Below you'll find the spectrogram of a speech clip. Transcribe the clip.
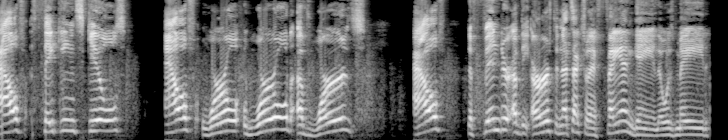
Alf Thinking Skills, Alf World World of Words, Alf Defender of the Earth, and that's actually a fan game that was made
